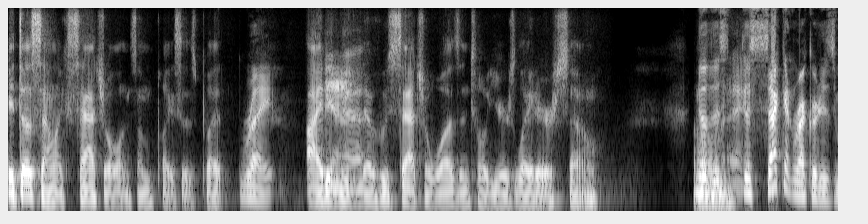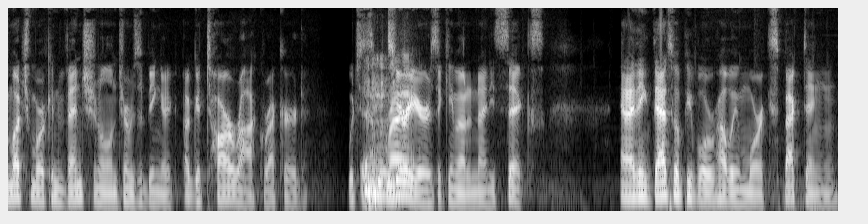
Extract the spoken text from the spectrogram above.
It does sound like Satchel in some places, but Right. I didn't Yeah. even know who Satchel was until years later. So No, um, this Right. the second record is much more conventional in terms of being a, a guitar rock record, which is Yeah. Mhm. Interiors that came out in '96, and I think that's what people were probably more expecting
